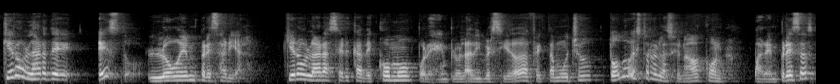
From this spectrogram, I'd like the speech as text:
Quiero hablar de esto, lo empresarial. Quiero hablar acerca de cómo, por ejemplo, la diversidad afecta mucho todo esto relacionado con para empresas,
